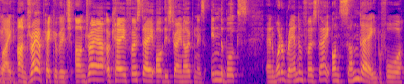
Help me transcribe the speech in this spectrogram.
by Andrea Petkovic. Andrea, okay, first day of the Australian Open is in the books, and what a random first day on Sunday before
